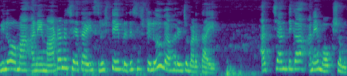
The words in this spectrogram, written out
విలోమ అనే మాటల చేత ఈ సృష్టి ప్రతి సృష్టిలు వ్యవహరించబడతాయి. అత్యంతిక అనే మోక్షము.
